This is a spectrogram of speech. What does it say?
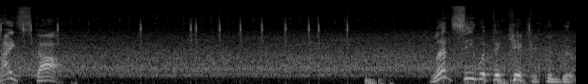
Nice stop. Let's see what the kicker can do.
